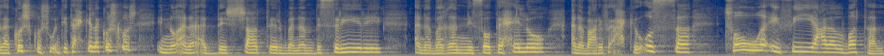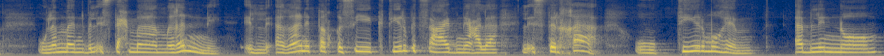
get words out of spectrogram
لكشكش وانت تحكي لكشكش إنه أنا قديش شاطر بنام بسريري أنا بغني صوتي حلو أنا بعرف أحكي قصة. تفوقي فيي على البطل. ولما بالاستحمام غني. الأغاني الترقصية كتير بتساعدني على الاسترخاء وكتير مهم. قبل النوم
